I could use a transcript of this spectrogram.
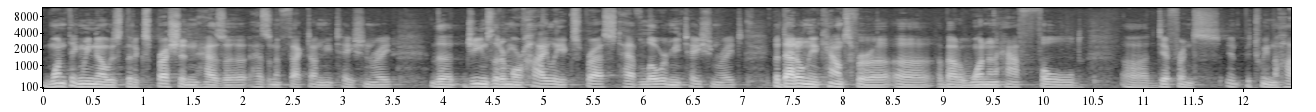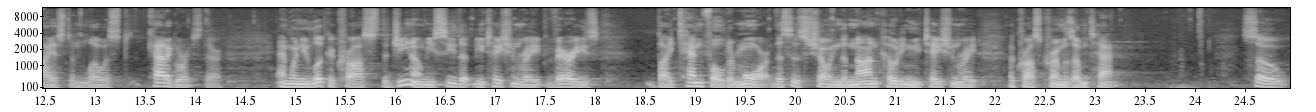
one thing we know is that expression has, a, has an effect on mutation rate. The genes that are more highly expressed have lower mutation rates, but that only accounts for a, a, about a one and a half fold uh, difference in, between the highest and lowest categories there. And when you look across the genome, you see that mutation rate varies by tenfold or more. This is showing the non-coding mutation rate across chromosome 10. So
